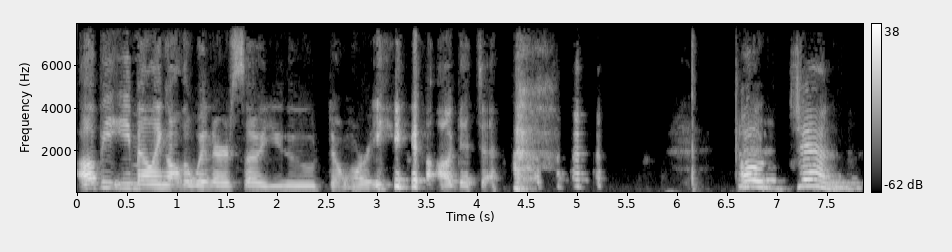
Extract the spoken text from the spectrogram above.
I'll be emailing all the winners, so you don't worry. I'll get you. Oh, Jen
